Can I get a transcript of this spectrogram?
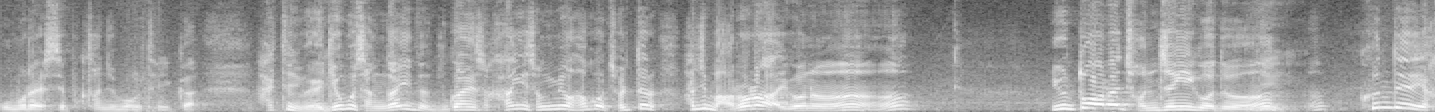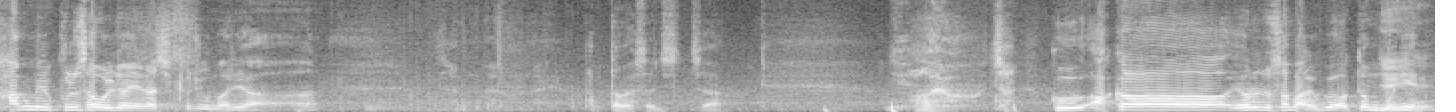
오므라이스에 폭탄 좀 먹을 테니까 하여튼 외교부 장관이든 누가 해서 항의 성명하고 절대로 하지 말아라 이거는 어? 이건 또 하나의 전쟁이거든. 네. 어? 근데 한미일 군사훈련이나 시켜주고 말이야. 참, 답답해서 진짜. 아유, 자, 그 아까 여론조사 말고 어떤 분이 예, 예.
